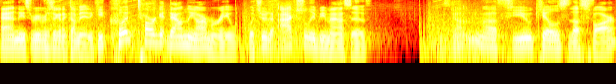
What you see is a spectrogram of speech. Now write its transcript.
And these Reavers are going to come in. He could target down the armory, which would actually be massive. He's gotten a few kills thus far.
